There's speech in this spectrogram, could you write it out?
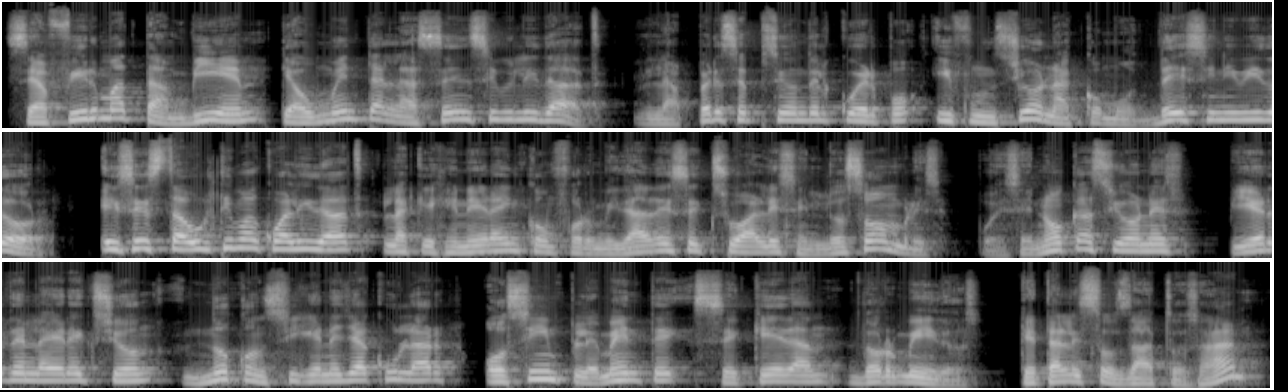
Se afirma también que aumenta la sensibilidad, la percepción del cuerpo y funciona como desinhibidor. Es esta última cualidad la que genera inconformidades sexuales en los hombres, pues en ocasiones pierden la erección, no consiguen eyacular o simplemente se quedan dormidos. ¿Qué tal estos datos? Ah?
